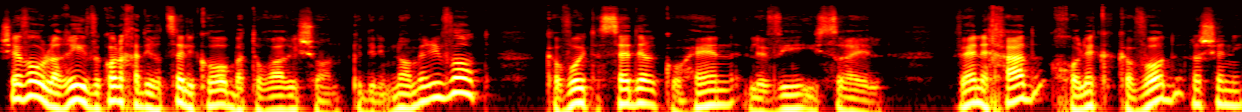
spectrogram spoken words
שיבואו לריב וכל אחד ירצה לקרוא בתורה ראשון. כדי למנוע מריבות, קבעו את הסדר כהן, לוי, ישראל, ואין אחד חולק כבוד לשני.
